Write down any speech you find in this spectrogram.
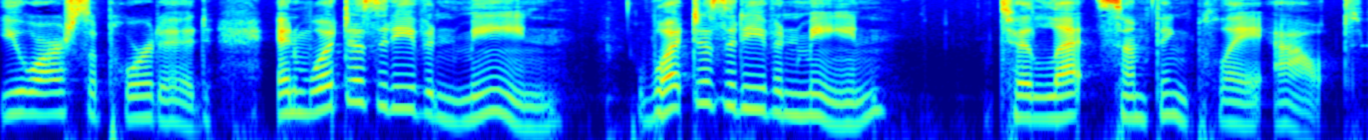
You are supported. And what does it even mean? What does it even mean to let something play out?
